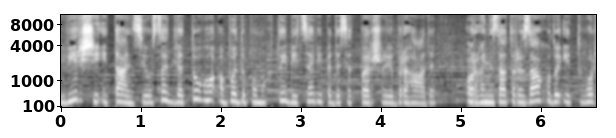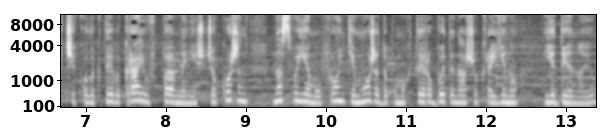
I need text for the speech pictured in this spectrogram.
вірші і танці усе для того, аби допомогти бійцеві 51-ї бригади. Організатори заходу і творчі колективи краю впевнені, що кожен на своєму фронті може допомогти робити нашу країну єдиною.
